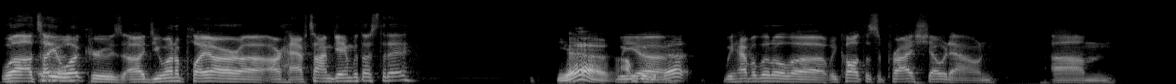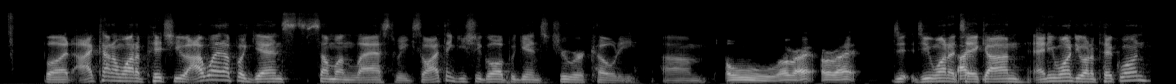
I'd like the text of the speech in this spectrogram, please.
well, I'll tell you Uh, what, Cruz. Uh, do you want to play our uh, our halftime game with us today? yeah, We, I'm good uh, with that. we have a little uh we call it the surprise showdown um but i kind of want to pitch you i went up against someone last week so i think you should go up against drew or cody um Oh, all right, all right. do, do you want to I- take on anyone do you want to pick one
